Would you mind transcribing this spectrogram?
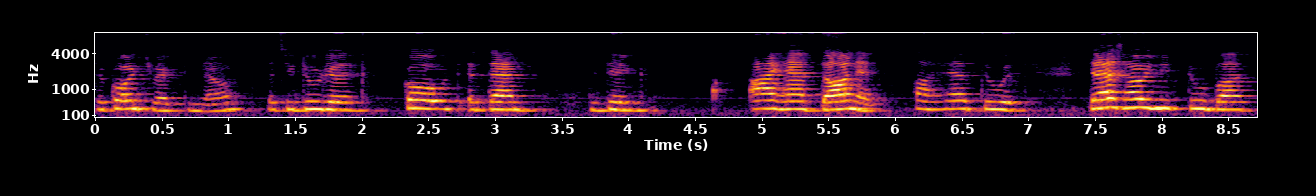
the contract, you know, that you do the code, and then you think I have done it. I have do it. That's how you need to, but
